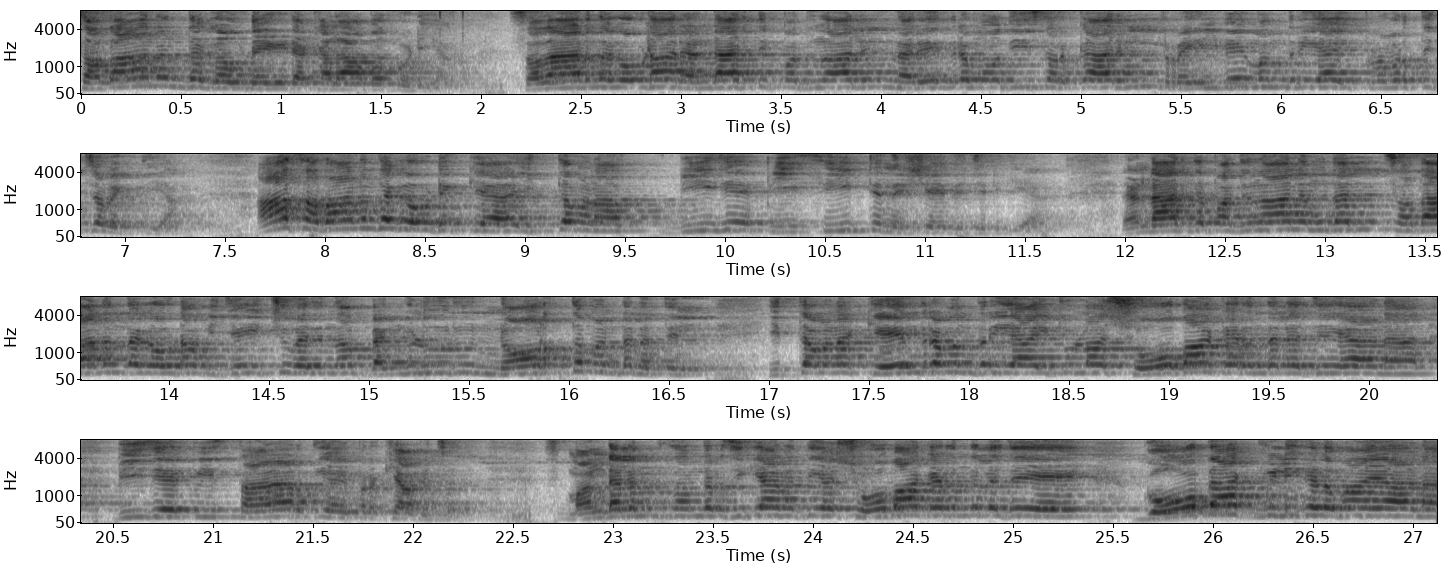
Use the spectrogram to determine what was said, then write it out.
സദാനന്ദ ഗൗഡയുടെ കലാപക്കൊടിയാണ്. സദാനന്ദ ഗൗഡ രണ്ടായിരത്തി പതിനാലിൽ നരേന്ദ്രമോദി സർക്കാരിൽ റെയിൽവേ മന്ത്രിയായി പ്രവർത്തിച്ച വ്യക്തിയാണ്. ആ സദാനന്ദ ഗൗഡയ്ക്ക് ഇത്തവണ ബി ജെ പി സീറ്റ് നിഷേധിച്ചിരിക്കുകയാണ്. രണ്ടായിരത്തി പതിനാല് മുതൽ സദാനന്ദ ഗൗഡ വിജയിച്ചു വരുന്ന ബംഗളൂരു നോർത്ത് മണ്ഡലത്തിൽ ഇത്തവണ കേന്ദ്രമന്ത്രിയായിട്ടുള്ള ശോഭ കരന്തലജയാണ് ബി ജെ പി സ്ഥാനാർത്ഥിയായി പ്രഖ്യാപിച്ചത്. മണ്ഡലം സന്ദർശിക്കാനെത്തിയ ശോഭ കരന്തലജയെ ഗോ ബാക്ക് വിളികളുമായാണ്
